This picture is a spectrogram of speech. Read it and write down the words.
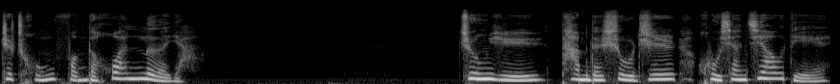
这重逢的欢乐呀！终于，他们的树枝互相交叠，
